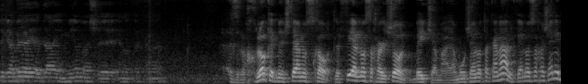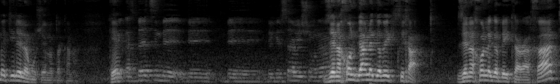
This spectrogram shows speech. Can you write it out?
לגבי הידיים, מי אמר שאין? אז זה מחלוקת בין שתי הנוסחאות. לפי הנוסח הראשון, בית שמאי אמרו שאין לו תקנה, לפי הנוסח השני, בית הלל אמרו שאין לו תקנה. כן? אז בעצם בגרסה הראשונה... זה נכון גם לגבי, סליחה, זה נכון לגבי קרחת,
